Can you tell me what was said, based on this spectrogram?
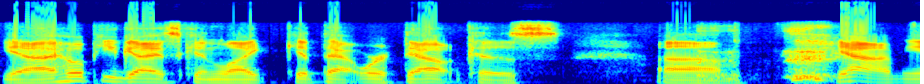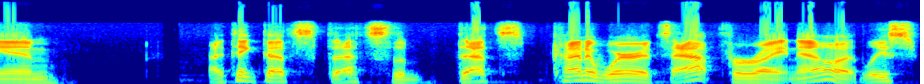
yeah, I hope you guys can like get that worked out because, um, yeah, I mean, I think that's that's the that's kind of where it's at for right now. At least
